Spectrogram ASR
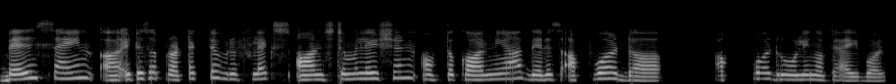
Bell sign, uh, it is a protective reflex on stimulation of the cornea. There is upward, uh, upward rolling of the eyeball.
